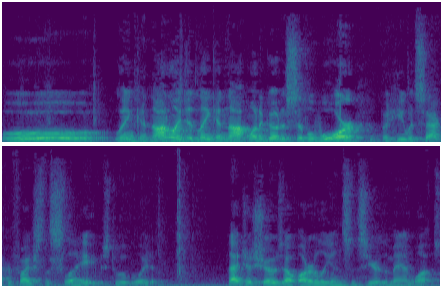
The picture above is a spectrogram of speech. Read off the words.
oh, Lincoln, not only did Lincoln not want to go to civil war, but he would sacrifice the slaves to avoid it. That just shows how utterly insincere the man was.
